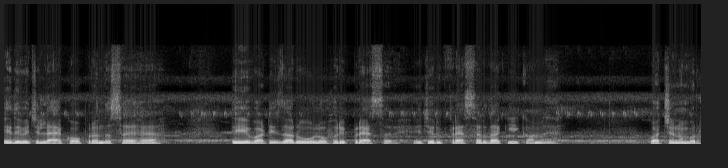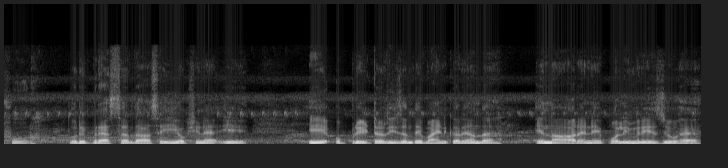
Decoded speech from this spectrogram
ਇਹਦੇ ਵਿੱਚ ਲੈਕ ਓਪਰਨ ਦੱਸਿਆ ਹੈ। ਤੇ what is the role of repressor ਇਹ ਚ ਰਿਪਰੈਸਰ ਦਾ ਕੀ ਕੰਮ ਹੈ? ਕੁਐਸਚਨ ਨੰਬਰ 4 ਤੋਂ ਰਿਪਰੈਸਰ ਦਾ ਸਹੀ ਆਪਸ਼ਨ ਹੈ ਏ ਇਹ ਆਪਰੇਟਰ ਰੀਜਨ ਤੇ ਬਾਈਂਡ ਕਰ ਜਾਂਦਾ ਹੈ। ਇਹਨਾਂ ਆਰਐਨਏ ਪੋਲੀਮਰੇਜ਼ ਜੋ ਹੈ,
